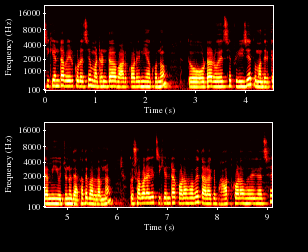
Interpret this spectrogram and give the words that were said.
চিকেনটা বের করেছে মাটনটা বার করেনি এখনও তো ওটা রয়েছে ফ্রিজে তোমাদেরকে আমি ওই জন্য দেখাতে পারলাম না। তো সবার আগে চিকেনটা করা হবে, তার আগে ভাত করা হয়ে গেছে।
